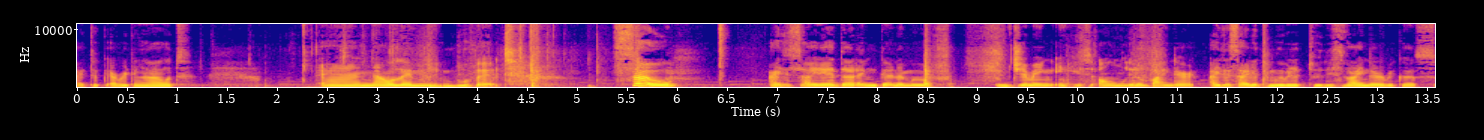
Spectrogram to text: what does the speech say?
I took everything out and now let me move it. So, I decided that I'm gonna move Jimin in his own little binder. I decided to move it to this binder because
